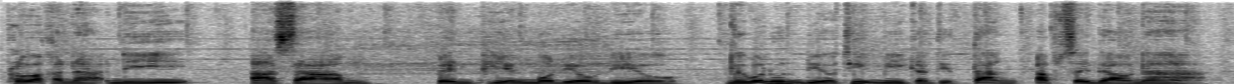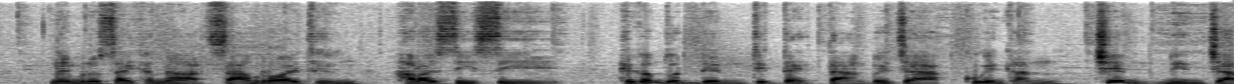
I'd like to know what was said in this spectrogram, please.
เพราะว่าขณะนี้ R3 เป็นเพียงโมเดลเดียว หรือว่ารุ่นเดียวที่มีการติดตั้ง Upside Down หน้า ในมอเตอร์ไซค์ขนาด 300 ถึง 500ซีซี ให้ความโดดเด่นที่แตกต่างไปจากคู่แข่งขัน เช่น Ninja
